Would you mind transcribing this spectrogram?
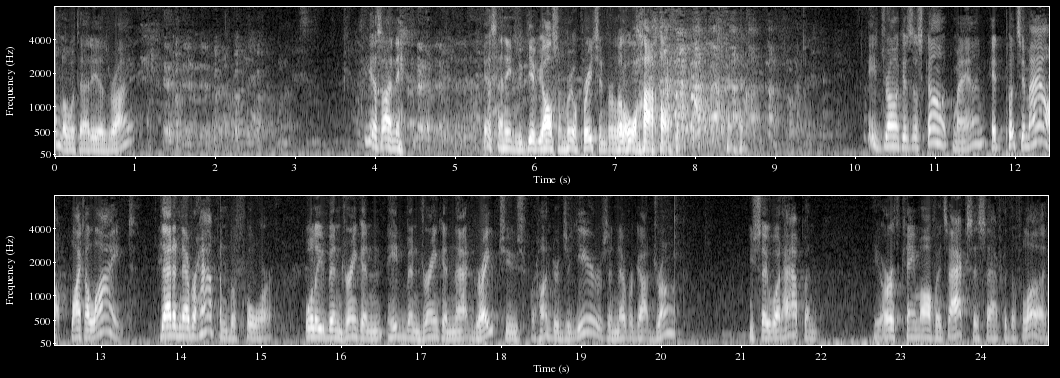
Don't know what that is, right? I guess I need, I guess I need to give y'all some real preaching for a little while. He's drunk as a skunk, man. It puts him out like a light. That had never happened before. Well, he'd been drinking he'd been drinking that grape juice for hundreds of years and never got drunk. You say what happened? The earth came off its axis after the flood.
